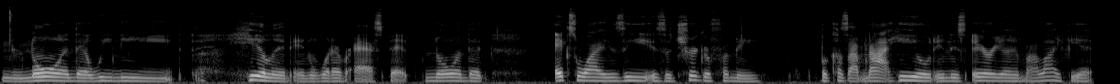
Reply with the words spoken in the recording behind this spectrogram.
knowing that we need healing in whatever aspect, knowing that X, Y, Z is a trigger for me because I'm not healed in this area in my life yet.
